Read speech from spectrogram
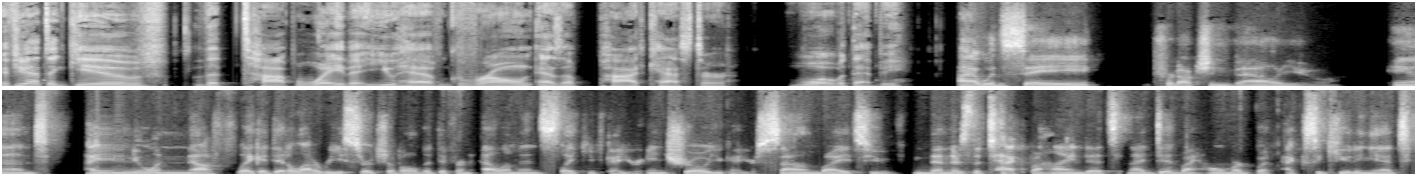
If you had to give the top way that you have grown as a podcaster what would that be? I would say production value. And I knew enough. Like I did a lot of research of all the different elements. Like you've got your intro, you've got your sound bites, you then there's the tech behind it. And I did my homework, but executing it,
